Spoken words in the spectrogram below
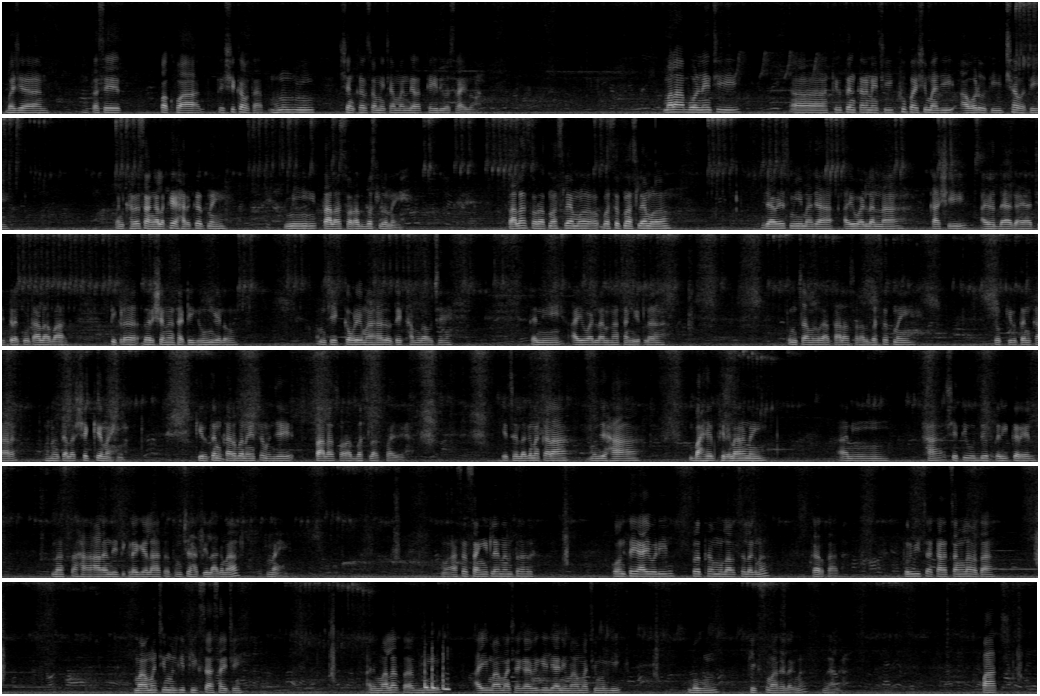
भजन तसेच पखवाद ते शिकवतात. म्हणून मी शंकर स्वामीच्या मंदिरात काही दिवस राहिलो. मला बोलण्याची कीर्तन करण्याची खूप अशी माझी आवड होती इच्छा होती. पण खरं सांगायला काही हरकत नाही. मी ताला स्वरात बसलो नाही. ताला स्वरात नसल्यामुळं बसत नसल्यामुळं ज्यावेळेस मी माझ्या आईवडिलांना काशी अयोध्या गया चित्रकूट अलाहाबाद तिकडं दर्शनासाठी घेऊन गेलो. आमचे कवडे महाराज होते खामगावचे. त्यांनी आईवडिलांना सांगितलं तुमचा मुलगा ताला स्वरात बसत नाही. तो कीर्तनकार होणं त्याला शक्य नाही. कीर्तनकार बनायचं म्हणजे ताला स्वरात बसलाच पाहिजे. याचं लग्न करा म्हणजे हा बाहेर फिरणार नाही आणि हा शेती उद्योग तरी करेल. नसता हा आळंदी तिकडे गेला तर तुमच्या हाती लागणार नाही. मग असं सांगितल्यानंतर कोणतेही आईवडील प्रथम मुलाचं लग्न करतात. पूर्वीचा काळ चांगला होता. मामाची मुलगी फिक्स असायची. आणि मला तर मी आई मामाच्या गावी गेली आणि मामाची मुलगी बघून फिक्स माझं लग्न झालं. पाच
